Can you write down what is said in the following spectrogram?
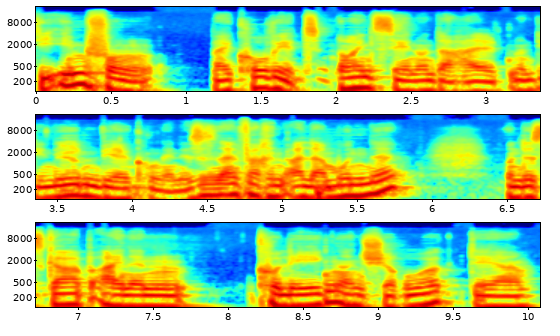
die Impfung bei Covid-19 unterhalten und die Nebenwirkungen, es ist einfach in aller Munde. Und es gab einen Kollegen, einen Chirurg, der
